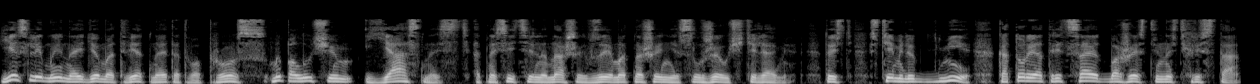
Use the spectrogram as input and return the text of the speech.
Если мы найдем ответ на этот вопрос, мы получим ясность относительно наших взаимоотношений с лжеучителями, то есть с теми людьми, которые отрицают божественность Христа.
